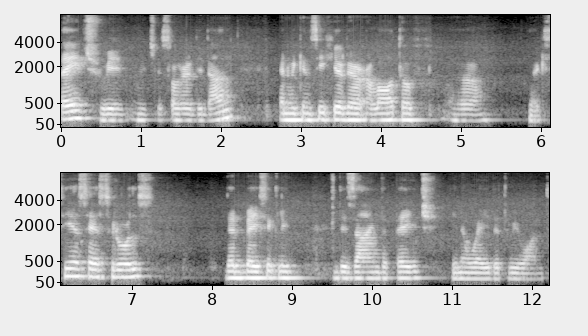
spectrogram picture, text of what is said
page we, which is already done and we can see here there are a lot of uh, like CSS rules that basically design the page in a way that we want.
